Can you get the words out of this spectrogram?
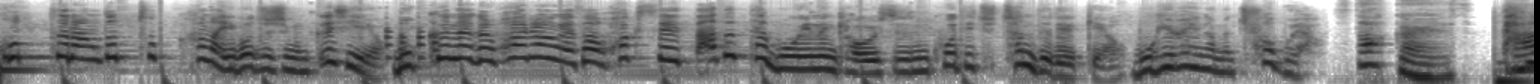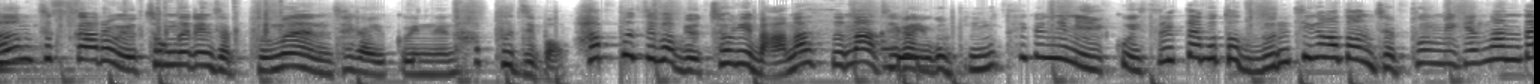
코트랑도 툭 하나 입어주시면 끝이에요. mock neck을 활용해서 확실히 따뜻해 보이는 겨울 시즌 코디 추천드릴게요. 목이 휑하면 추워 보여. Stalkers. 다음 특가로 요청드린 제품은 제가 입고 있는 half zip-up. half zip-up 요청이 많았으나 제가 이거 봉태규님이 입고 있을 때부터 눈팅하던 제품이긴 한데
